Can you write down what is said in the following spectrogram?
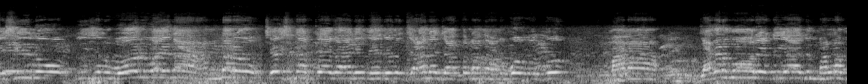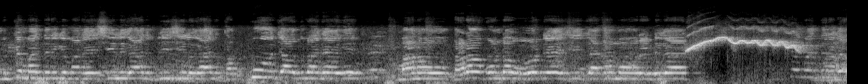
ఎసీలు బీసీలు ఓరు అందరూ చేసినట్టే కానీ నేను జాయిన్ చేస్తున్నాను అనుకోవద్దు. మన జగన్మోహన్ రెడ్డి కాదు మళ్ళీ ముఖ్యమంత్రికి మన ఎస్సీలు కానీ బీసీలు కానీ తక్కువ జాతులు అనేది మనం తడవకుండా ఓటేసి జగన్మోహన్ రెడ్డి గారు ముఖ్యమంత్రిగా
